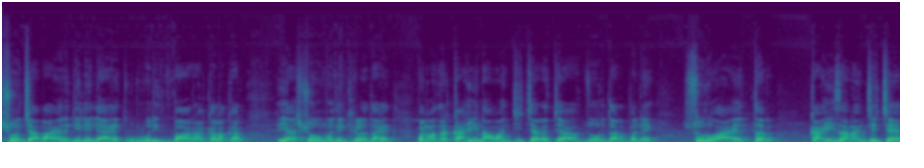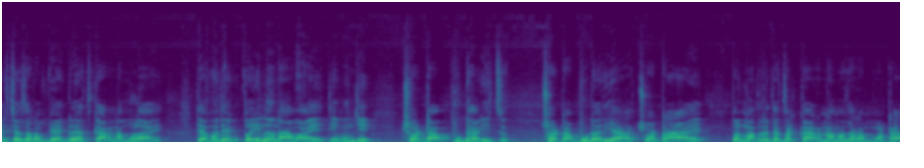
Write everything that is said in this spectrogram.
शोच्या बाहेर गेलेले आहेत. उर्वरित बारा कलाकार या शोमध्ये खेळत आहेत. पण मात्र काही नावांची चर्चा जोरदारपणे सुरू आहेत. तर काही जणांची चर्चा जरा वेगळ्याच कारणामुळं आहे. त्यामध्ये एक पहिलं नाव आहे ते म्हणजे छोटा पुढारीचं. छोटा पुढारी हा छोटा आहे पण मात्र त्याचा कारनामा जरा मोठा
